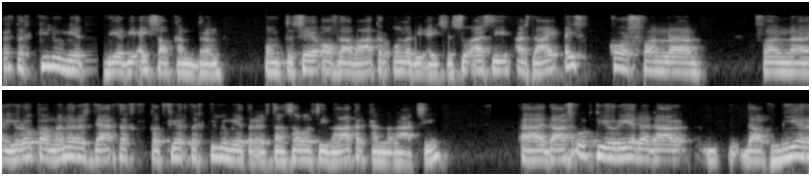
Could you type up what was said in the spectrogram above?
40 km deur die ys sal kan dring om te sê of daar water onder die ys is. So as die as daai yskors van uh van uh, Europa minder as 30 tot 40 km is, dan sal ons die water kan raak sien. Uh daar's ook teorieë dat daar dalk meer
